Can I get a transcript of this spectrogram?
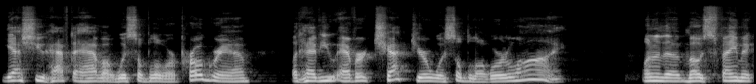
Yes, you have to have a whistleblower program, but have you ever checked your whistleblower line? One of the most famous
